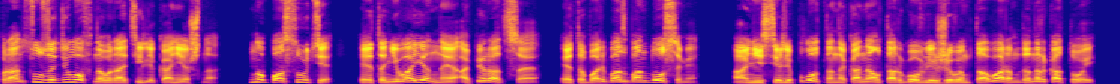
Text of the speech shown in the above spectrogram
Французы делов наворотили, конечно. Но по сути, это не военная операция. Это борьба с бандосами. Они сели плотно на канал торговли живым товаром да наркотой.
